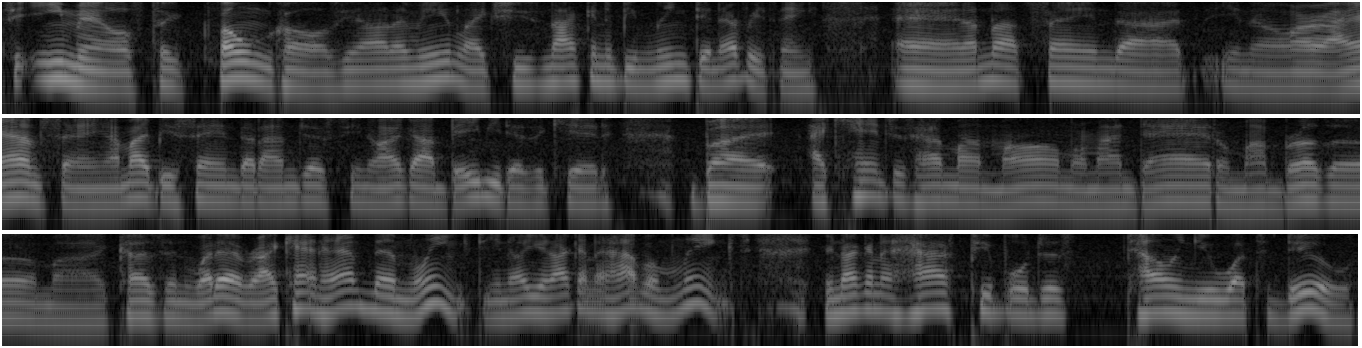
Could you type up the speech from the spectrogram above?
to emails, to phone calls, you know what I mean? Like she's not going to be linked in everything. And I'm not saying that, you know, or I am saying, I might be saying that I'm just, you know, I got babied as a kid, but I can't just have my mom or my dad or my brother or my cousin, whatever. I can't have them linked, you know? You're not going to have them linked. You're not going to have people just telling you what to do.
